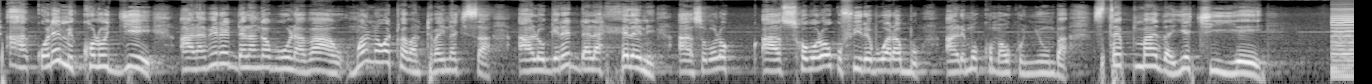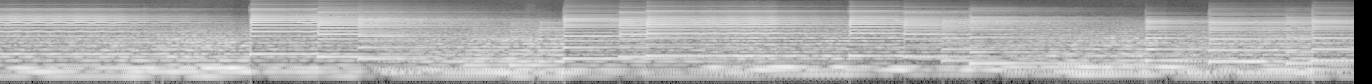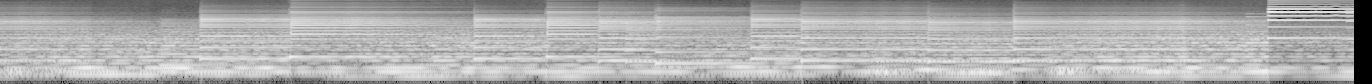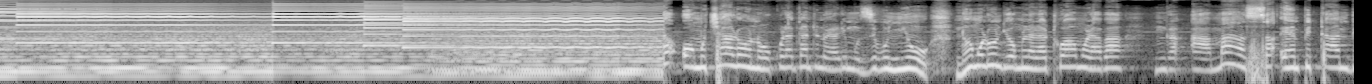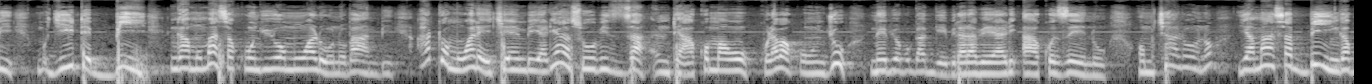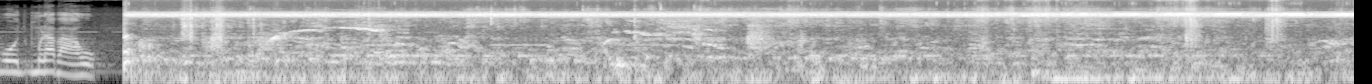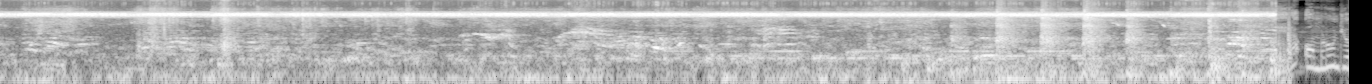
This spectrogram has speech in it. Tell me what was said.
akole emikolo gye alabire eddala nga bw'olabaawo mwana wattu abantu tebalina kisa alogere eddala heleni asobole asobole okufiira ebuwarabu aleme okukomawo ku nnyumba. Step mother ye kiye okulaga nti no yali muzibu nnyo n'omulundi omulala twamulaba nga amaasa empitambi giyite bbi nga mu maaso ku nju y'omuwala ono bambi. Ate omuwala ekyembi yali asuubizza nti akomawo kulaba ku nju n'ebyobugagga ebirala bye yali akoze eno. Omukyalo ono yamaasa bbi nga bw'omulaba awo. era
